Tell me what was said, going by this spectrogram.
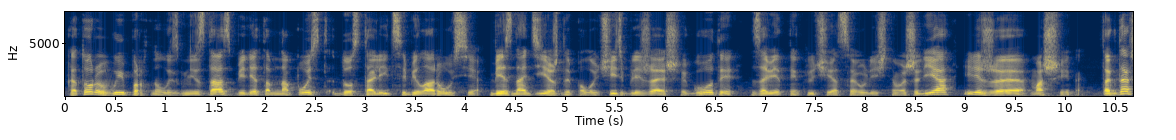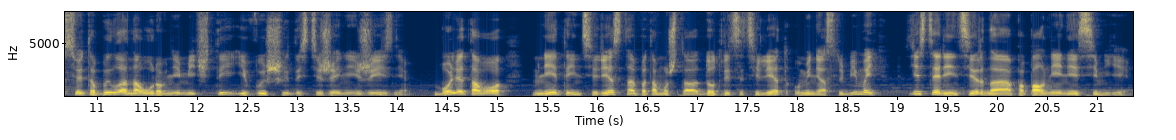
который выпорхнул из гнезда с билетом на поезд до столицы Беларуси, без надежды получить в ближайшие годы заветные ключи от своего личного жилья или же машины. Тогда все это было на уровне мечты и высших достижений жизни. Более того, мне это интересно, потому что до 30 лет у меня с любимой есть ориентир на пополнение семьи.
